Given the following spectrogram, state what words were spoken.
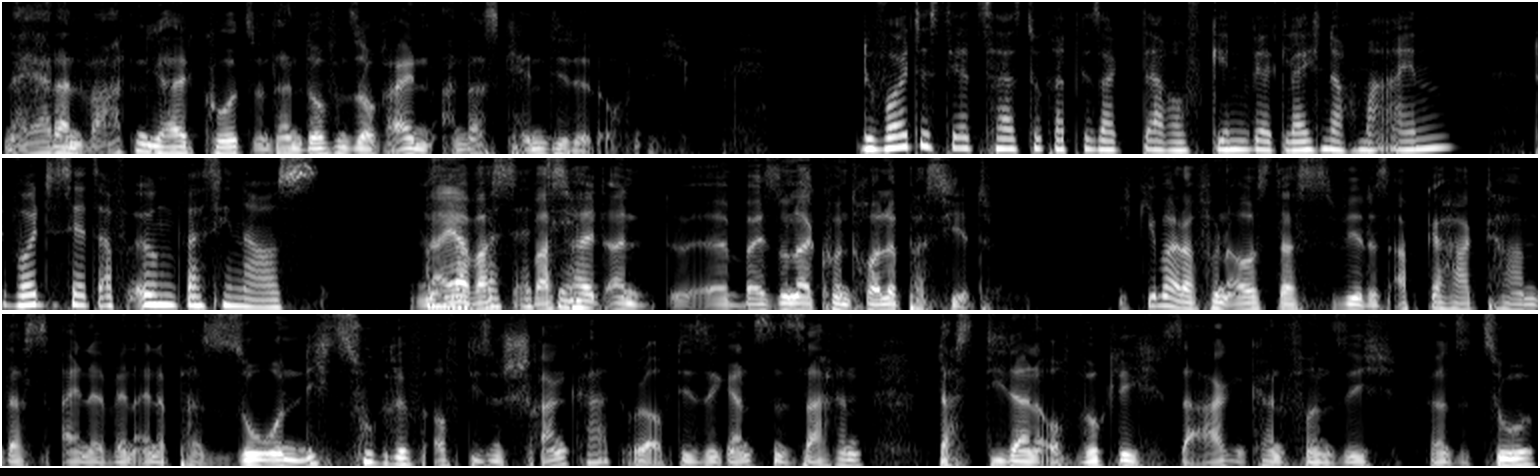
naja, dann warten die halt kurz und dann dürfen sie auch rein. Anders kennen die das auch nicht. Du wolltest jetzt, hast du gerade gesagt, darauf gehen wir gleich nochmal ein. Du wolltest jetzt auf irgendwas hinaus. Naja, was, was, was halt an, äh, bei so einer Kontrolle passiert. Ich gehe mal davon aus, dass wir das abgehakt haben, dass eine, wenn eine Person nicht Zugriff auf diesen Schrank hat oder auf diese ganzen Sachen, dass die dann auch wirklich sagen kann von sich, hören Sie zu,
